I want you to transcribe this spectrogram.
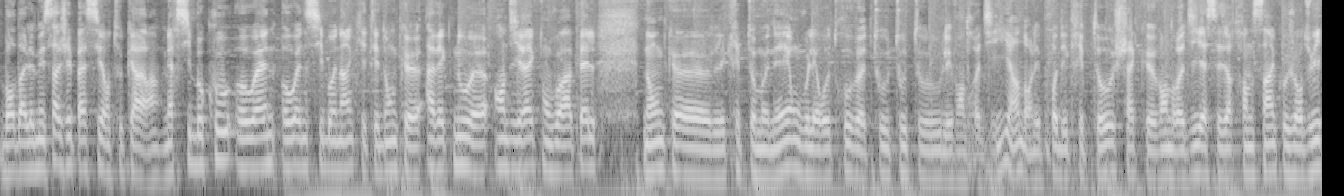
Bon, bah, le message est passé en tout cas. Hein. Merci beaucoup, Owen. Owen Simonin qui était donc euh, avec nous euh, en direct. On vous rappelle donc euh, les crypto-monnaies. On vous les retrouve tous les vendredis hein, dans les pros des cryptos, chaque vendredi à 16h35. Aujourd'hui,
